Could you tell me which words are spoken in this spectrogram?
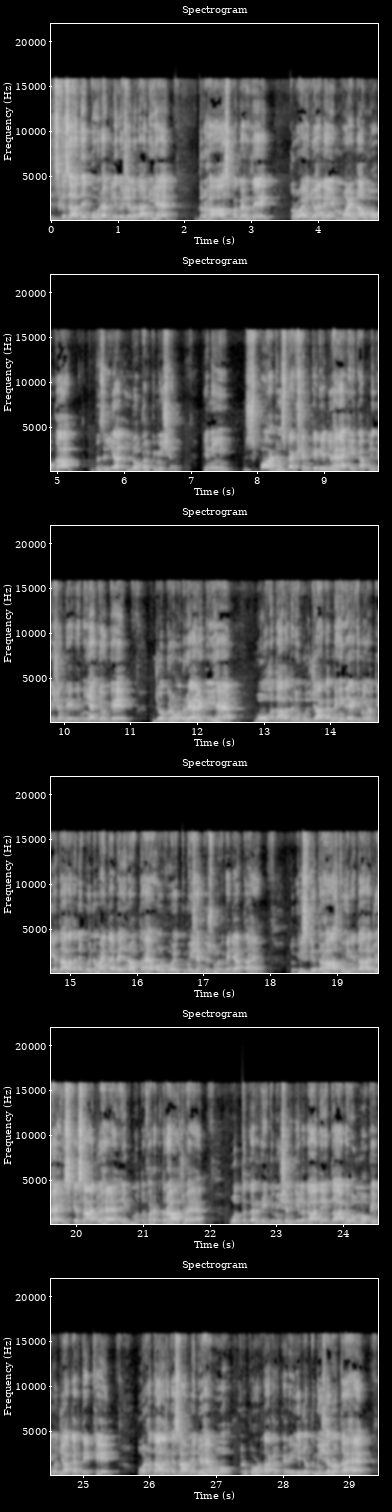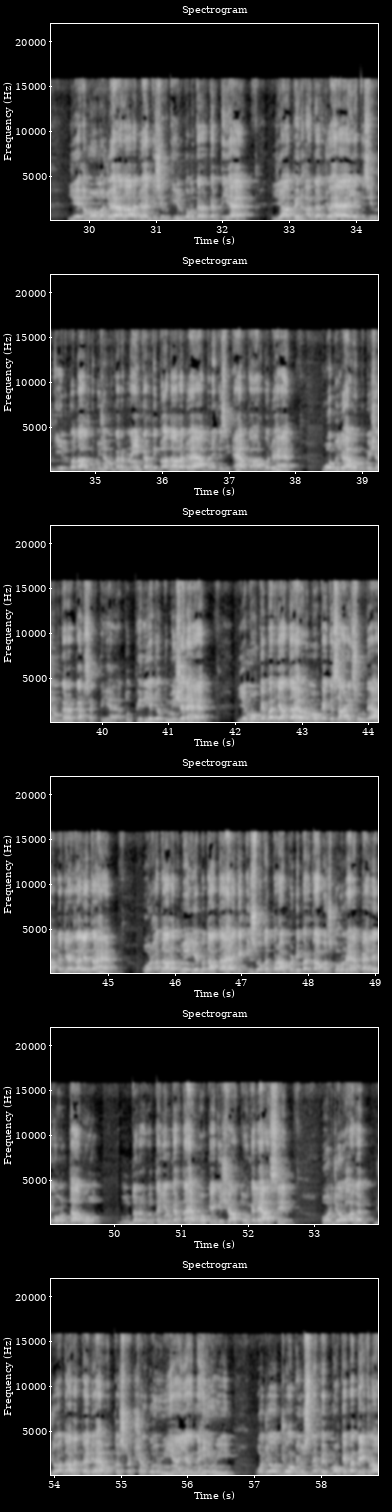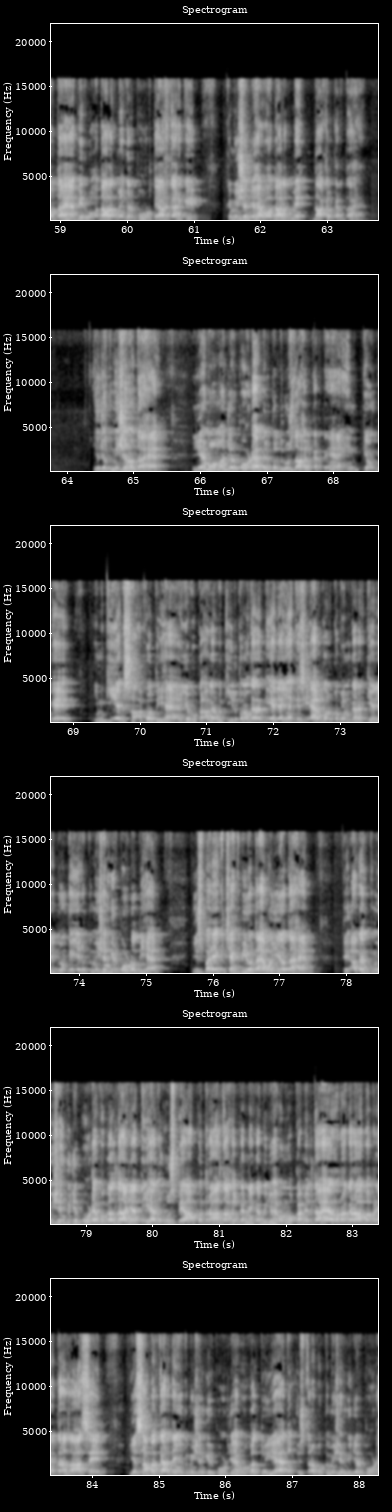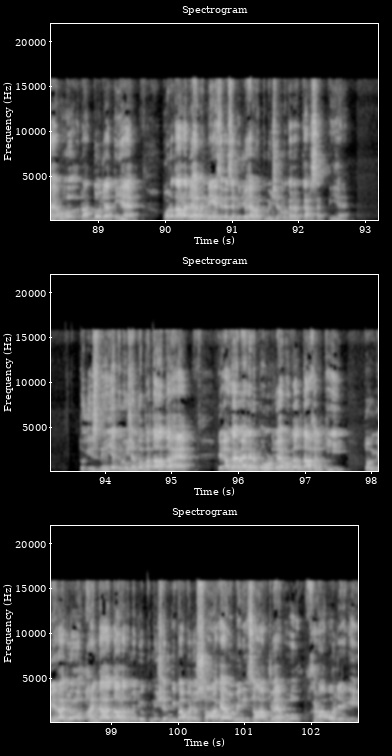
इसके साथ एक और एप्लीकेशन लगानी है। दरखास्त बगरदे करवाए जाने, मुआयना मौका, बजरिया लोकल कमीशन यानी स्पॉट इंस्पेक्शन के लिए जो है एक एप्लीकेशन दे देनी है, क्योंकि जो ग्राउंड रियलिटी है, वो अदालत ने खुद जाकर नहीं देखनी होती है अदालत ने कोई नुमाइंदा भेजना होता है और वो एक कमीशन की सूरत में जाता है। तो इसलिए दरखास्त तो अदालत जो है, इसके साथ जो है, एक मुतफरक दरखास्त जो है, वो तकर्री कमीशन की लगा दें, ताकि वो मौके को जाकर देखे और अदालत के सामने जो है, वो रिपोर्ट दाखिल करे। ये जो कमीशन होता है ये अमूमन जो है अदालत जो है किसी वकील को मुकर करती है, या फिर अगर जो है ये किसी वकील को अदालत कमीशन मुकर नहीं करती तो अदालत जो है अपने किसी अहलकार को जो है, वो भी जो है वो कमीशन मुकर कर सकती है। तो फिर ये जो कमीशन है, ये मौके पर जाता है और मौके की सारी सूरत हाल का जायजा लेता है और अदालत में ये बताता है कि इस वक्त प्रॉपर्टी पर काबज कौन है, पहले कौन था, वो उधर तयन करता है मौके की शहादतों के लिहाज से। और जो अगर जो अदालत पे जो है वो कंस्ट्रक्शन को हुई है या नहीं हुई वो जो जो भी उसने फिर मौके पर देखना होता है, फिर वो अदालत में एक रिपोर्ट तैयार करके कमीशन जो है वो अदालत में दाखिल करता है। ये जो कमीशन होता है, ये मोहम्मद जो रिपोर्ट है, बिल्कुल दुरुस्त दाखिल करते हैं। इन, क्योंकि इनकी एक साख होती है, ये अगर वकील को मुकर किया जाए या किसी एहलकोर को भी मुकर किया जाए, क्योंकि ये जो कमीशन की रिपोर्ट होती है, इस पर एक चेक भी होता है, वो ये होता है कि अगर कमीशन की जो रिपोर्ट है, वो गलत आ जाती है तो उस पर आपको तराज दाखिल करने का भी जो है वो मौका मिलता है, और अगर आप अपने तराजात से ये साबित कर देंगे कमीशन की रिपोर्ट जो है वो गलत हुई है तो इस तरह वो कमीशन की जो रिपोर्ट है वो रद्द हो जाती है और अदालत जो है वो नए सिरे से भी जो है वो कमीशन मुकर कर सकती है। तो इसलिए ये कमीशन को पता होता है कि अगर मैंने रिपोर्ट जो है वो गलत दाखिल की तो मेरा जो आइंदा अदालत में जो कमीशन की बाबा जो साख है वो मेरी साख जो है वो ख़राब हो जाएगी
